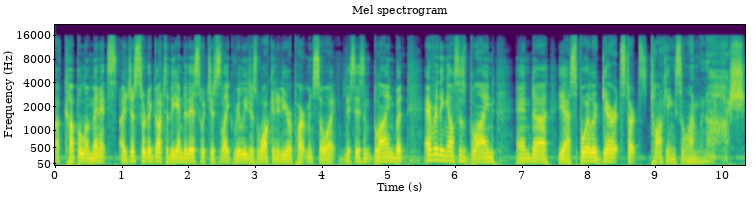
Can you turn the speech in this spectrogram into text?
a couple of minutes. I just sort of got to the end of this, which is like really just walking into your apartment, so I, this isn't blind, but everything else is blind. And uh, yeah, spoiler, Garrett starts talking, so I'm gonna hush.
